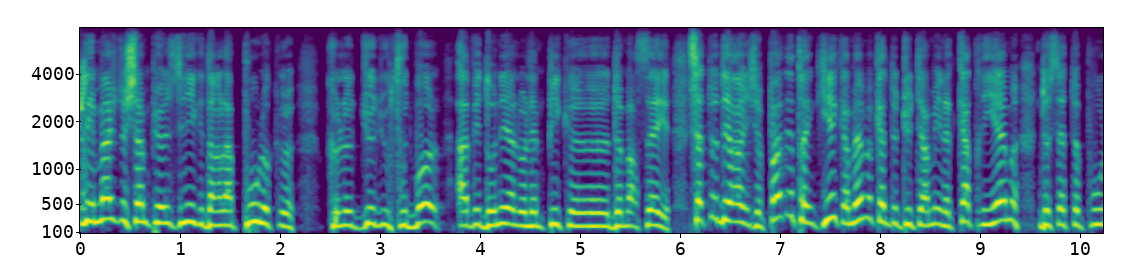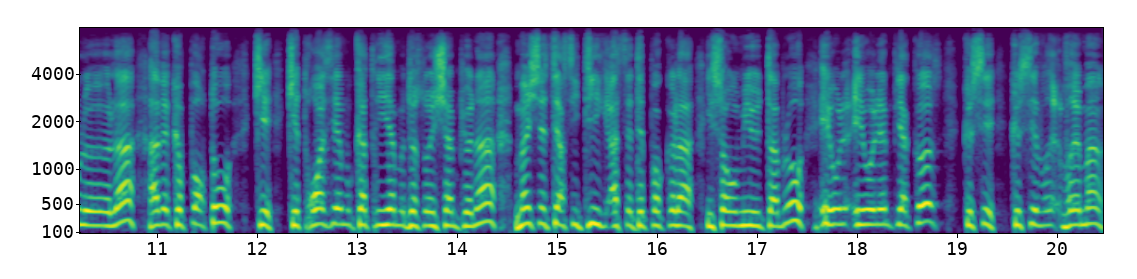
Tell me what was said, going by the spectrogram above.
Les matchs de Champions League dans la poule que, que le dieu du football avait donné à l'Olympique euh, de Marseille Marseille. Ça te dérange pas d'être inquiet quand même quand tu termines quatrième de cette poule-là, avec Porto qui est, qui est troisième ou quatrième de son championnat, Manchester City à cette époque-là, ils sont au milieu du tableau, et, et Olympiakos, que c'est que c'est vra- vraiment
